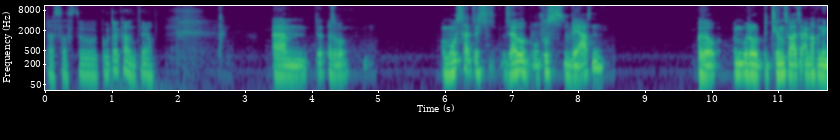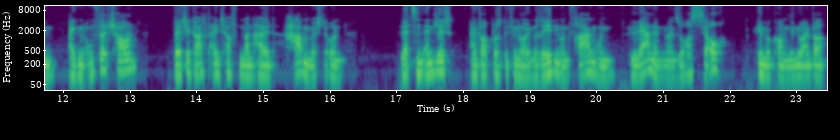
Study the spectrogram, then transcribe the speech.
Das hast du gut erkannt, ja. Ähm, also man muss halt sich selber bewusst werden, also oder beziehungsweise einfach in den eigenen Umfeld schauen, welche Charaktereigenschaften man halt haben möchte und letztendlich einfach bloß mit den Leuten reden und fragen und lernen, weil so hast du es ja auch hinbekommen, den du einfach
